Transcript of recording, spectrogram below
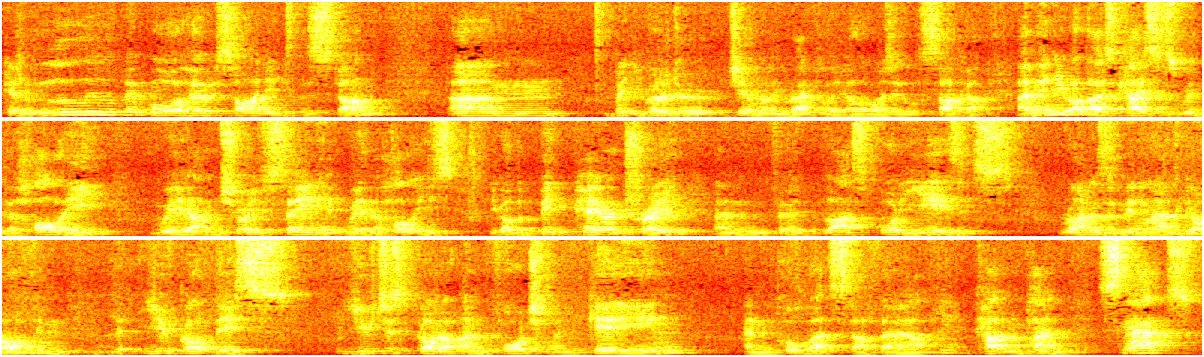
get a little bit more herbicide into the stump. Um, but you've got to do it generally rapidly, otherwise it'll sucker. And then you've got those cases with the holly, where I'm sure you've seen it, where the hollies, you've got the big parent tree, and for the last 40 years, it's runners have been allowed to go off, and you've got this, you've just got to unfortunately get in and pull that stuff out. Yeah. Cut and paint. Snaps,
